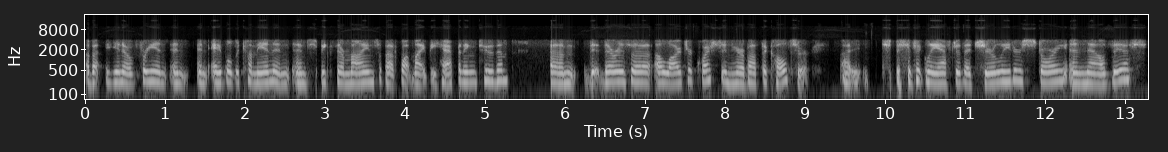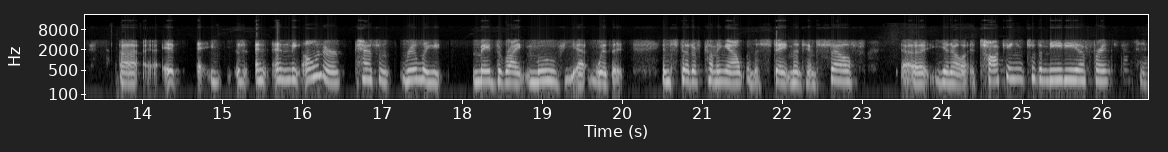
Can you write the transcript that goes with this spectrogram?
about you know free and, and, and able to come in and, and speak their minds about what might be happening to them? Um, th- there is a, a larger question here about the culture, uh, specifically after that cheerleader story, and now this. Uh, it and and the owner hasn't really made the right move yet with it. Instead of coming out with a statement himself uh, you know, talking to the media, for instance, he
